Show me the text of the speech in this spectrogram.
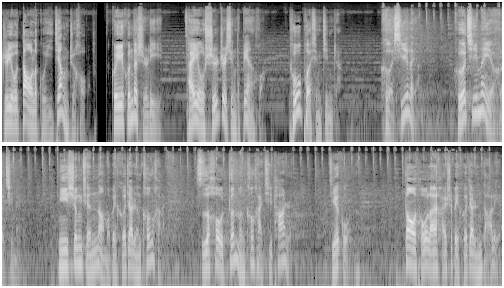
只有到了鬼将之后，鬼魂的实力才有实质性的变化，突破性进展。可惜了呀，何七妹呀，何七妹，你生前那么被何家人坑害，死后专门坑害其他人，结果呢，到头来还是被何家人打脸。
